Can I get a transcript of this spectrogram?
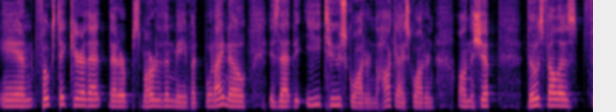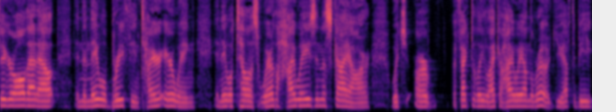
And folks take care of that that are smarter than me. But what I know is that the E2 squadron, the Hawkeye squadron on the ship, those fellas figure all that out, and then they will brief the entire air wing and they will tell us where the highways in the sky are, which are effectively like a highway on the road. You have to be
